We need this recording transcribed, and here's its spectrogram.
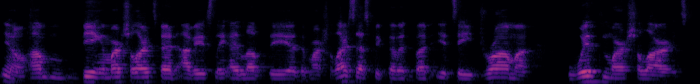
you know, I'm being a martial arts fan. Obviously, I love the uh, the martial arts aspect of it, but it's a drama with martial arts,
